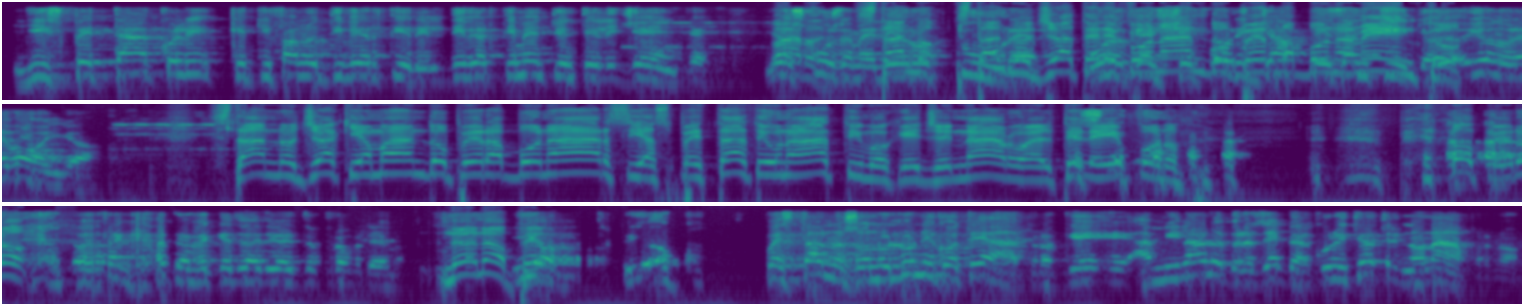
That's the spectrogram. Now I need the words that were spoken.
gli spettacoli che ti fanno divertire, il divertimento intelligente. Io Guarda, scusami, stanno- le rotture, stanno già telefonando per l'abbonamento. appesantito, Io non le voglio. Stanno già chiamando per abbonarsi. Aspettate un attimo che Gennaro è al telefono. però, però. L'ho attaccata perché già diventa un problema. No, no, però- Io, io quest'anno sono l'unico teatro che eh, a Milano, per esempio, alcuni teatri non aprono.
